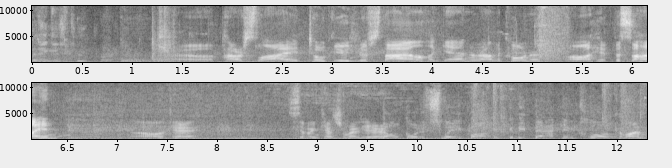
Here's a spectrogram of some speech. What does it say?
thing as too perfect. Uh, power slide, Tokyo Drift style, again, around the corner. Oh, hit the sign. Oh, okay. See if I can catch him right here. Don't go to sleep on me. Get me back in close. Come on,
